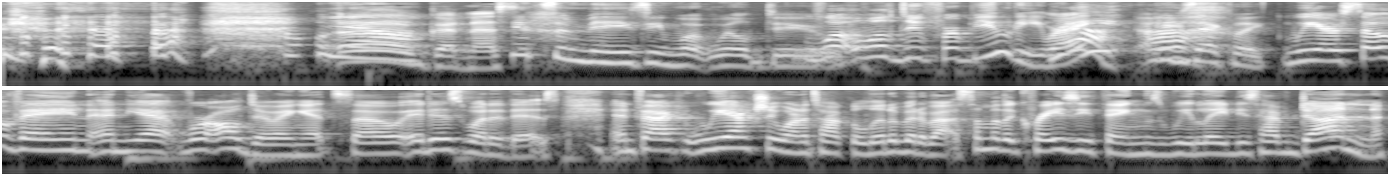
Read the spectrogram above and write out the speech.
Oh, goodness It's amazing what we'll do. what we'll do for beauty, right? Yeah, ah, exactly. We are so vain, and yet we're all doing it. So it is what it is. In fact, we actually want to talk a little bit about some of the crazy things we ladies have done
